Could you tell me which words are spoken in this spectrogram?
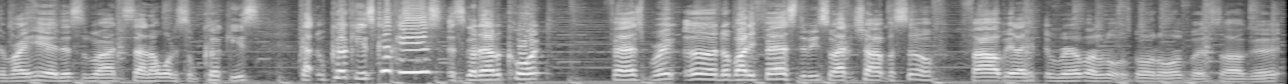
And right here, this is where I decided I wanted some cookies. Got them cookies, cookies! Let's go down the court. Fast break. Uh, nobody fasted me, so I had to try it myself. Foul me, I hit the rim. I don't know what's going on, but it's all good.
